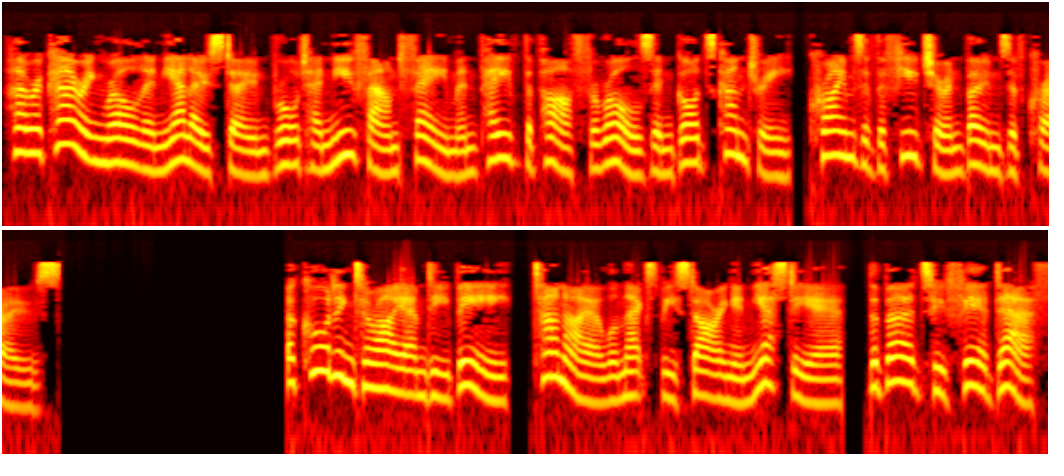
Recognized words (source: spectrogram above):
Her recurring role in Yellowstone brought her newfound fame and paved the path for roles in God's Country, Crimes of the Future and Bones of Crows. According to IMDb, Tanaya will next be starring in Yesteryear, The Birds Who Fear Death,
